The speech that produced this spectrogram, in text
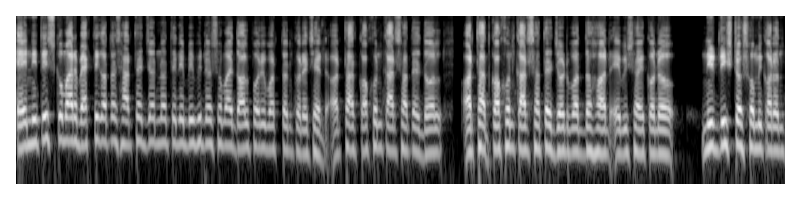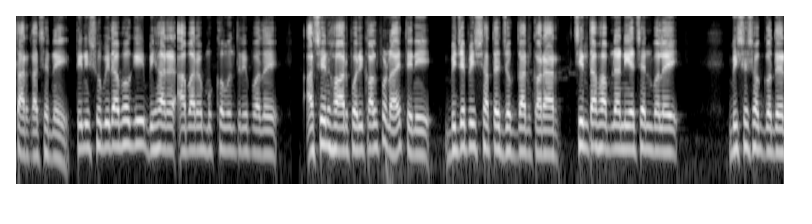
এই নীতিশ কুমার ব্যক্তিগত স্বার্থের জন্য তিনি বিভিন্ন সময় দল পরিবর্তন করেছেন। অর্থাৎ কখন কার সাথে দল, অর্থাৎ কখন কার সাথে জোটবদ্ধ হন এ বিষয়ে কোনো নির্দিষ্ট সমীকরণ তার কাছে নেই। তিনি সুবিধাভোগী, বিহারের আবারও মুখ্যমন্ত্রী পদে আসীন হওয়ার পরিকল্পনায় তিনি বিজেপির সাথে যোগদান করার চিন্তাভাবনা নিয়েছেন বলেই বিশেষজ্ঞদের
